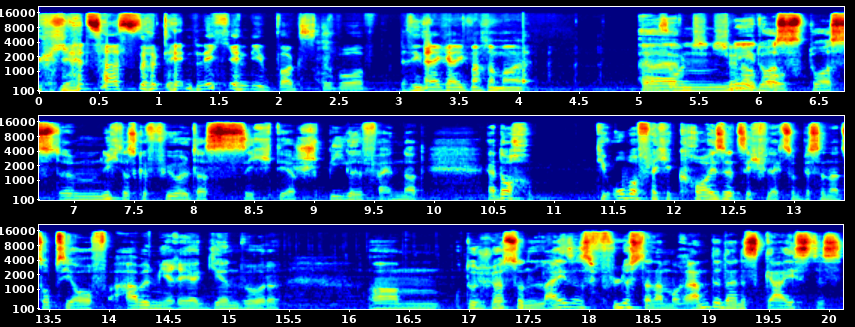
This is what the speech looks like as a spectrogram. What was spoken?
jetzt hast du den nicht in die Box geworfen. Deswegen sage ich ja, ich mach's nochmal. Ja, ähm, nee, du Wurf. hast, du hast ähm, nicht das Gefühl, dass sich der Spiegel verändert. Ja doch, die Oberfläche kräuselt sich vielleicht so ein bisschen, als ob sie auf Abelmir reagieren würde. Ähm, du hörst so ein leises Flüstern am Rande deines Geistes,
